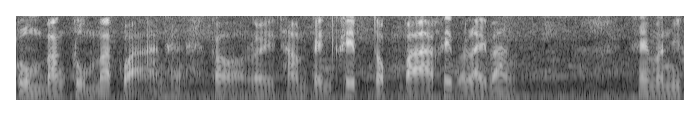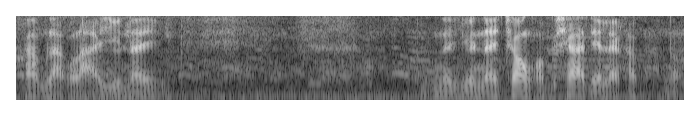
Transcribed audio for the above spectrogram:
กลุ่มบางกลุ่มมากกว่านะฮะก็เลยทำเป็นคลิปตกปลาคลิปอะไรบ้าง ให้มันมีความหลากหลายอยู่ในอยู่ในช่องของพิชาตินี่แหละครับเนาะ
